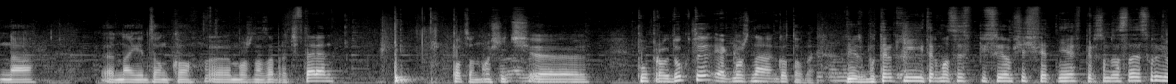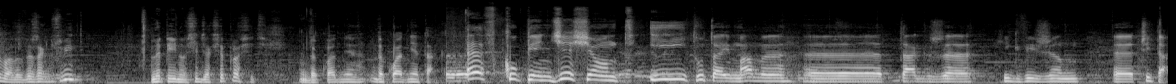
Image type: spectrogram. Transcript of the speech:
na, e, na jedzonko e, można zabrać w teren. Po co nosić e, półprodukty, jak można gotowe? Wiesz, butelki i termosy wpisują się świetnie w pierwszą zasadę survivalu. Wiesz jak brzmi? Lepiej nosić jak się prosić. Dokładnie, dokładnie tak. FQ50 i tutaj mamy e, także Hikvision e, Cheetah,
